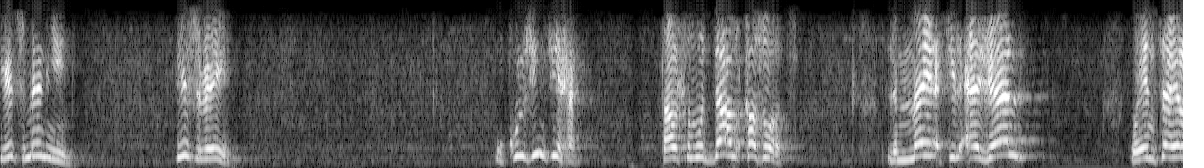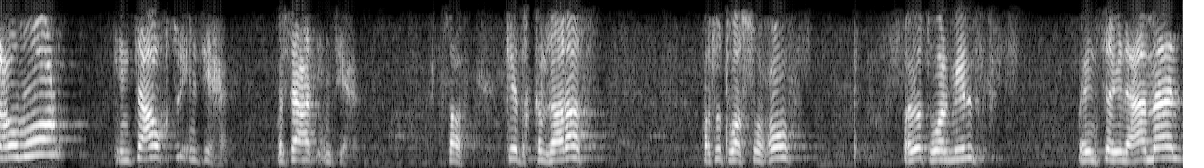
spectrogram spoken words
يا ثمانين يا سبعين. وكل شيء امتحان طالت المدة أم قصرت لما يأتي الأجل وينتهي العمر انتهى وقت الامتحان. وساعة الامتحان. صافي. كيدق الجرس وتطوى الصحف ويطوى الملف وينتهي العمل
